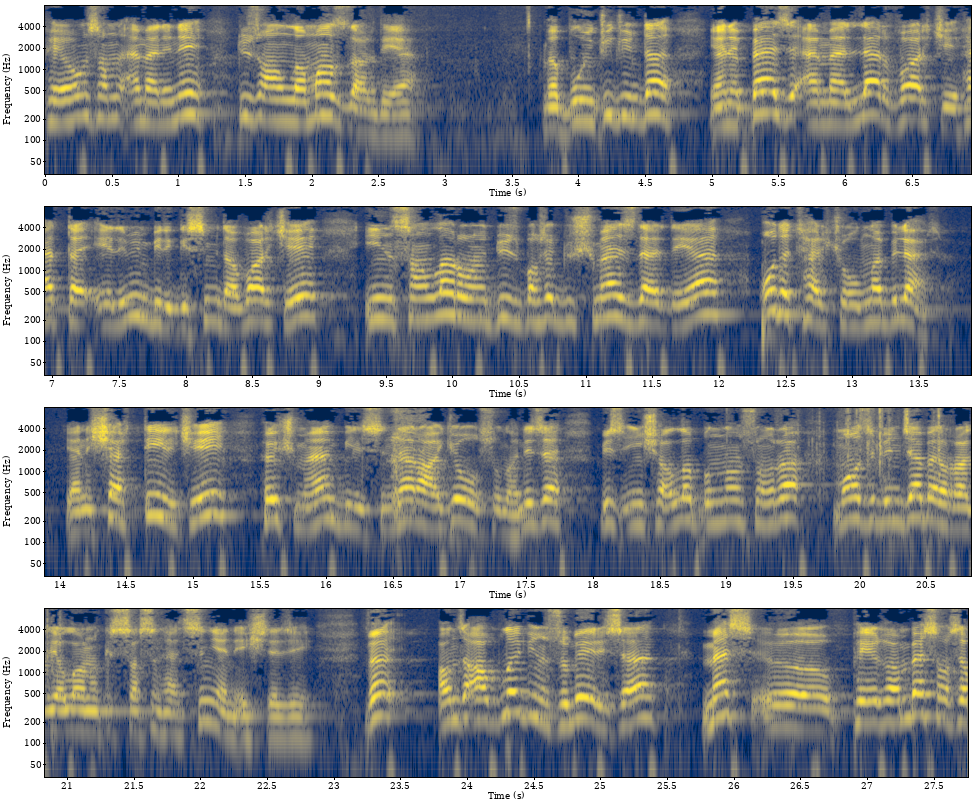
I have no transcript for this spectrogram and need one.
Peyğəmbər əməlini düz anlamazlar deyə. Və bugünkü gündə, yəni bəzi əməllər var ki, hətta elmin bir qismi də var ki, insanlar onu düz başa düşməzlər deyə, o da tərk oluna bilər. Yəni şərt deyil ki, hökmən bilsinlər, agi olsunlar. Necə biz inşallah bundan sonra Muaz bin Cəbəl radiyallahu anh qıssasının hədisini yəni eşidəcəyik. Və Ancaq Abdullah bin Zübeyir isə məhz e, Peyğəmbər s.ə.v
